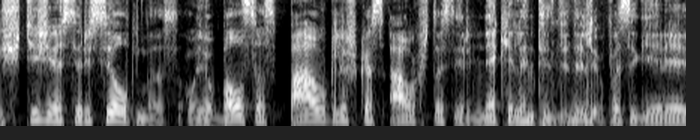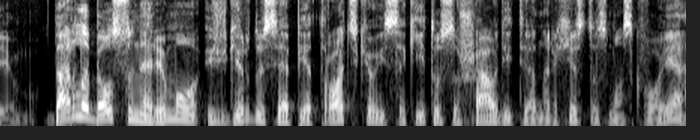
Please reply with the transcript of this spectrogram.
ištižęs ir silpnas, o jo balsas paaugliškas, aukštas ir nekeliantis didelių pasigėrėjimų. Dar labiau sunerimo išgirdusi apie Trotskio įsakytus sušaudyti anarchistus Maskvoje.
